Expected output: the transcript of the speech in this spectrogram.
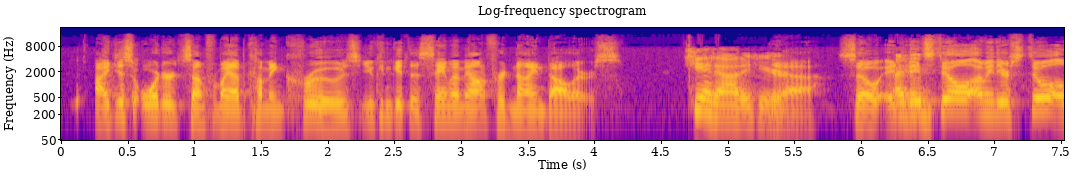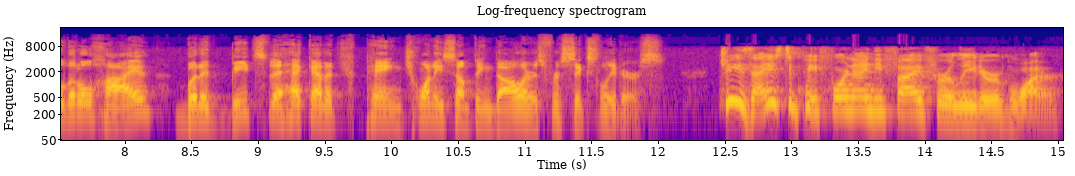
I just ordered some for my upcoming cruise. You can get the same amount for $9. Get out of here. Yeah. So it, they- it's still, I mean, they're still a little high, but it beats the heck out of paying 20 something dollars for six liters. Geez, I used to pay $4.95 for a liter of water.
